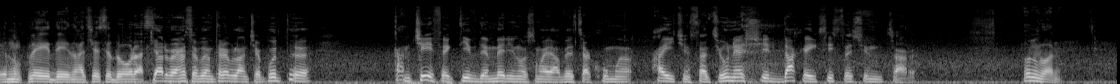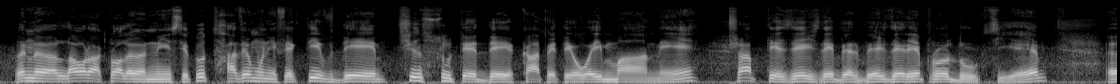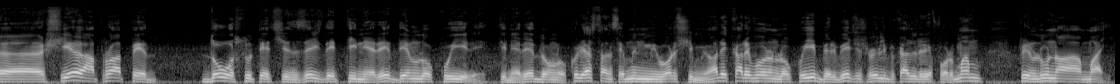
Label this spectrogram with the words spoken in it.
nuclee din aceste două rase. Chiar vreau să vă întreb la început, cam ce efectiv de merinos mai aveți acum aici în stațiune și dacă există și în țară? Un bun. În, la ora actuală în institut avem un efectiv de 500 de capete oi mame, 70 de berbești de reproducție uh, și aproape 250 de tinere de înlocuire. Tinere de înlocuire, asta însemnând miori și mioare, care vor înlocui berbecii și oile pe care le reformăm prin luna mai.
